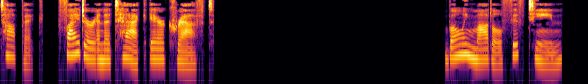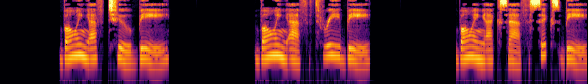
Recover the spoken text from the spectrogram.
Topic Fighter and attack aircraft. Boeing Model 15 Boeing F-2B Boeing F-3B Boeing XF-6B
